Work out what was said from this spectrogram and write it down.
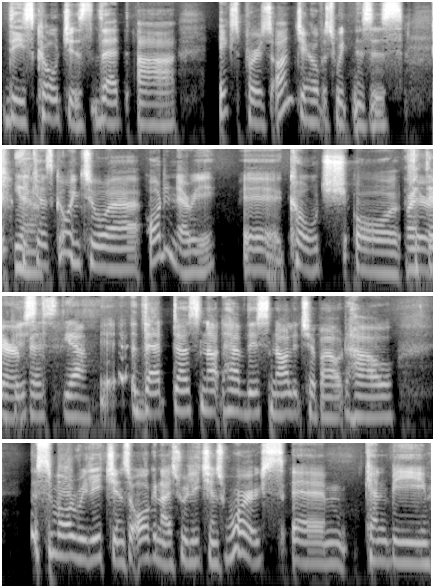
these coaches that are experts on Jehovah's Witnesses, yeah. because going to an ordinary uh, coach or, or therapist, therapist, yeah, uh, that does not have this knowledge about how small religions or organized religions works um, can be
